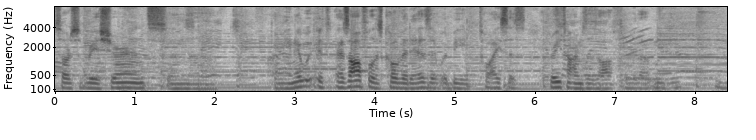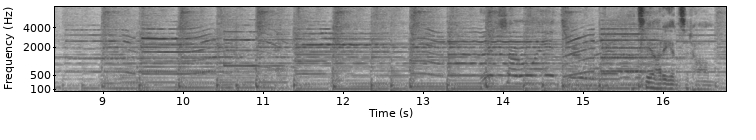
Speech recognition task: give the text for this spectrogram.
source of reassurance, and uh, I mean, it, it's as awful as COVID is, it would be twice as, three times as awful without music. It's the audience at home.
